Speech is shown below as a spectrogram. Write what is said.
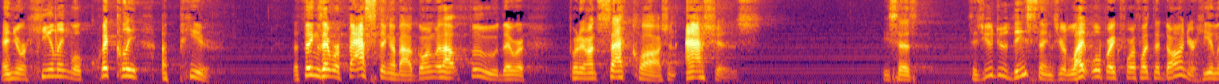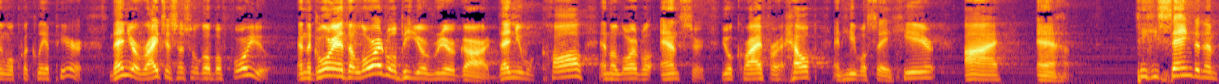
and your healing will quickly appear. The things they were fasting about, going without food, they were putting on sackcloth and ashes. He says, says, You do these things, your light will break forth like the dawn, your healing will quickly appear. Then your righteousness will go before you, and the glory of the Lord will be your rear guard. Then you will call, and the Lord will answer. You'll cry for help, and he will say, Here I am. See, he's saying to them,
